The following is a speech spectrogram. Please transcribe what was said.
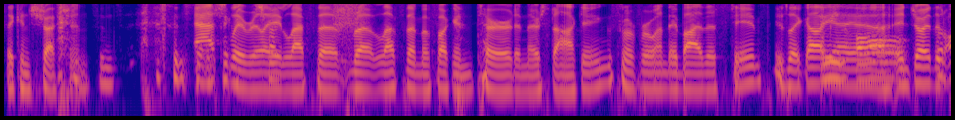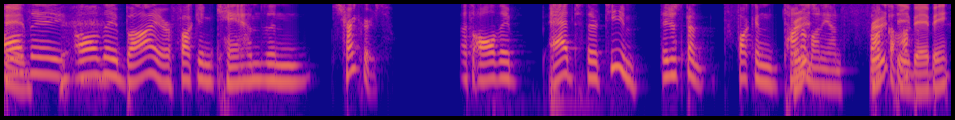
The construction. It's ins- it's insane. Ashley really left the left them a fucking turd in their stockings for, for when they buy this team. He's like, oh I mean, yeah, yeah, all- enjoy the but all team. they all they buy are fucking cams and strikers. That's all they add to their team. They just spent fucking ton Bruce- of money on fuck Brucey, baby.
